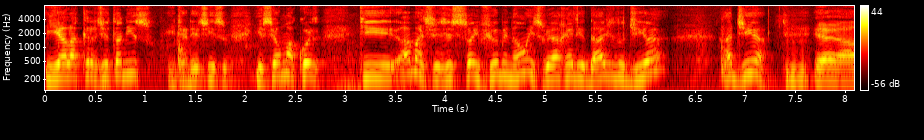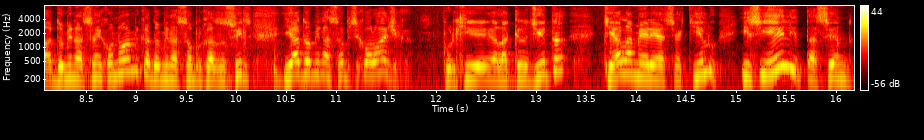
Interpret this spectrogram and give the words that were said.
e ela acredita nisso, entendeu? Isso, isso é uma coisa que, ah, mas isso só em filme não, isso é a realidade do dia a dia. Hum. É a dominação econômica, a dominação por causa dos filhos e a dominação psicológica, porque ela acredita que ela merece aquilo e se ele está sendo,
